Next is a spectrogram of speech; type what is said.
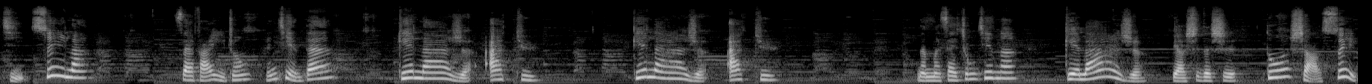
几岁啦？在法语中很简单，Quel âge as-tu？Quel âge as-tu？那么在中间呢，Quel âge 表示的是。多少岁？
